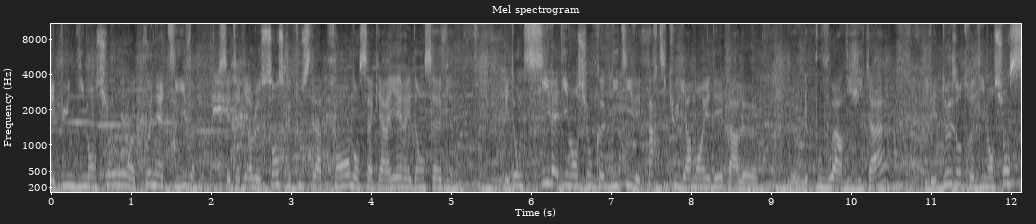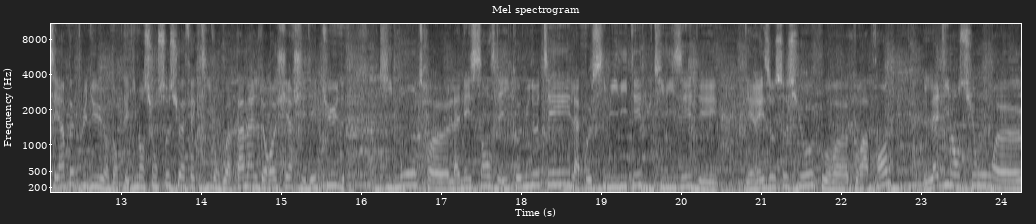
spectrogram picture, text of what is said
Et puis une dimension conative, c'est-à-dire le sens que tout cela prend dans sa carrière et dans sa vie. Et donc si la dimension cognitive est particulièrement aidée par le, pouvoir digital, les deux autres dimensions, c'est un peu plus dur. Donc les dimensions socio-affectives, on voit pas mal de recherches et d'études qui montrent euh, la naissance des e-communautés, la possibilité d'utiliser des, réseaux sociaux pour, euh, pour apprendre. La dimension euh,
